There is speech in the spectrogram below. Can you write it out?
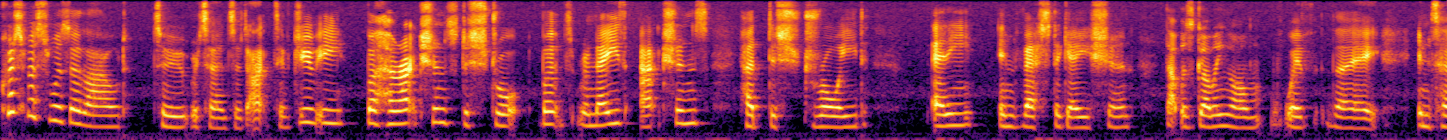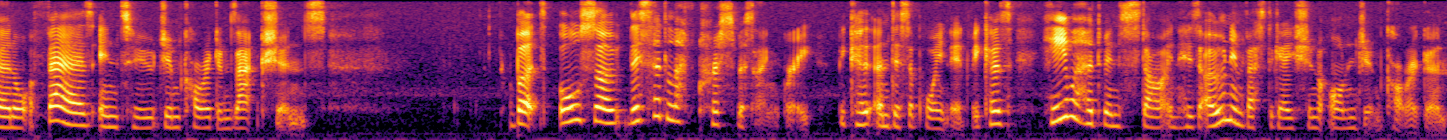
Crispus was allowed to return to active duty, but her actions destroy but Renee's actions had destroyed any investigation that was going on with the internal affairs into Jim Corrigan's actions. But also, this had left Crispus angry because and disappointed because he had been starting his own investigation on Jim Corrigan,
